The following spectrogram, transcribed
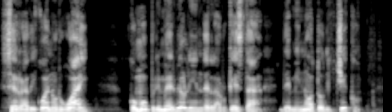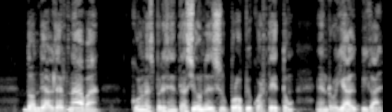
se radicó en Uruguay como primer violín de la orquesta de Minoto di Chico donde alternaba con las presentaciones de su propio cuarteto en Royal Pigal.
